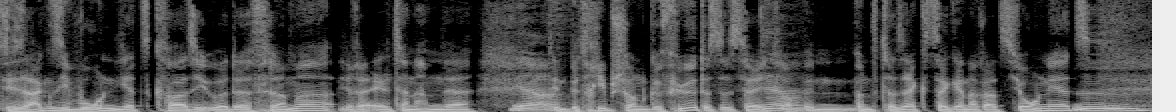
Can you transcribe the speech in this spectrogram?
Sie sagen, Sie wohnen jetzt quasi über der Firma. Ihre Eltern haben der, ja. den Betrieb schon geführt. Das ist ja, ich ja. glaube, in fünfter, sechster Generation jetzt. Mhm.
